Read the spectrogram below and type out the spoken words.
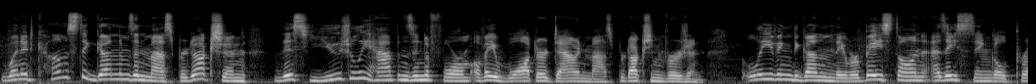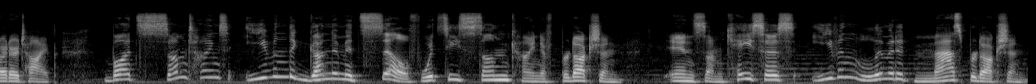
When it comes to Gundams and mass production, this usually happens in the form of a watered down mass production version, leaving the Gundam they were based on as a single prototype. But sometimes even the Gundam itself would see some kind of production. In some cases, even limited mass production.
